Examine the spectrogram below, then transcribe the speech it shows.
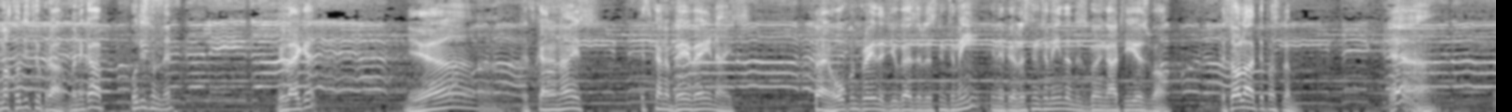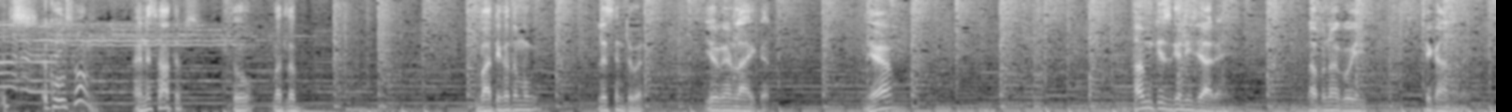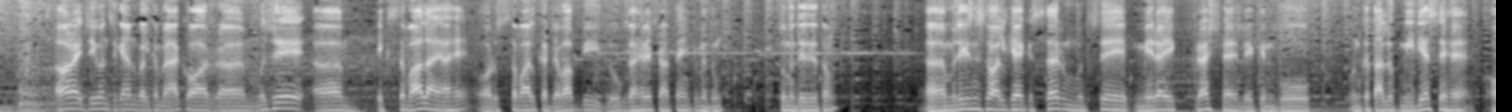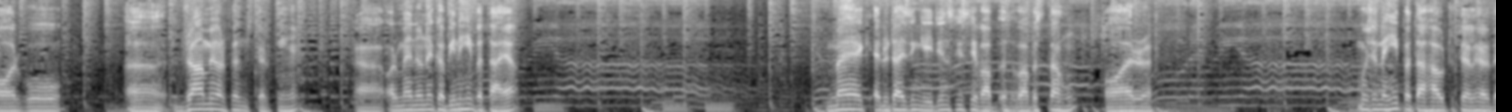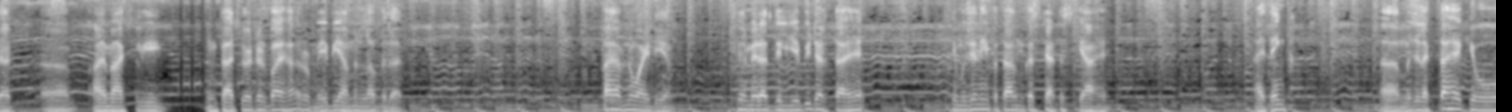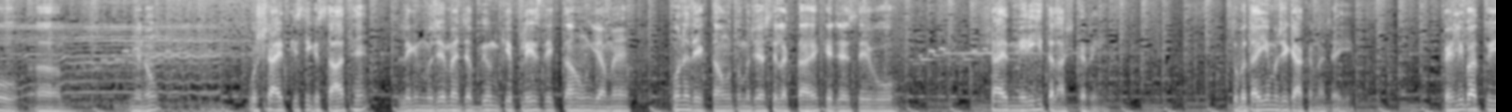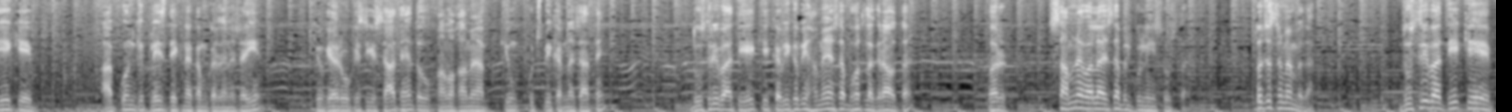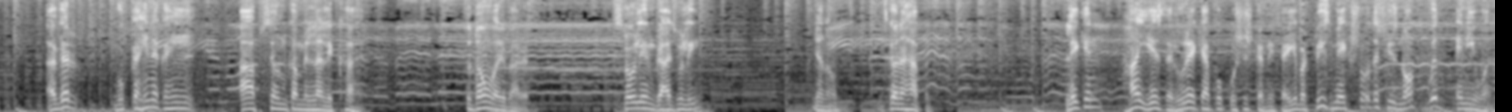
मैं खुद ही चुप रहा मैंने कहा आप खुद ही सुन लें You like it? Yeah it's kind of nice it's kind of very very nice So I hope and pray that you guys are listening to me. And if you're listening to me, then this is going out to you as well. It's all Atif Aslam. Yeah. It's a cool song. And it's Atif's. So, मतलब बातें खत्म हो गई Listen to it. You're gonna like it. Yeah? हम किस गली जा रहे हैं अपना कोई ठिकाना नहीं Alright, जी once again welcome back. और uh, मुझे uh, एक सवाल आया है और उस सवाल का जवाब भी लोग ज़ाहिर चाहते हैं कि मैं दूँ तो मैं दे देता हूँ। Uh, मुझे किसी ने सवाल किया कि सर मुझसे मेरा एक क्रश है लेकिन वो उनका ताल्लुक मीडिया से है और वो ड्रामे और फिल्म्स करती हैं। और मैंने उन्हें कभी नहीं बताया। मैं एक एडवर्टाइजिंग एजेंसी से वाबस्ता हूँ और मुझे नहीं पता how to tell her that I am actually infatuated by her or maybe I'm in love with her. I have no idea. फिर मेरा दिल ये भी डरता है कि मुझे नहीं पता उनका स्टेटस क्या है आई थिंक uh, मुझे लगता है कि वो you uh, know you know, वो शायद किसी के साथ हैं लेकिन मुझे मैं जब भी उनके प्लेस देखता हूँ या मैं उन्हें देखता हूँ तो मुझे ऐसे लगता है कि जैसे वो शायद मेरी ही तलाश कर रही हैं तो बताइए मुझे क्या करना चाहिए। पहली बात तो ये कि आपको उनके प्लेस देखना कम कर देना चाहिए, क्योंकि अगर वो किसी के साथ हैं तो खामा खामे आप क्यों कुछ भी करना चाहते हैं। दूसरी बात यह कि कभी कभी हमें ऐसा बहुत लग रहा होता है पर सामने वाला ऐसा बिल्कुल नहीं सोचता। तो जैसे मैं बता, दूसरी बात यह कि अगर वो कहीं ना कहीं आपसे उनका मिलना लिखा है तो don't worry about it slowly and gradually you know it's gonna happen लेकिन हाँ ये ज़रूर है कि आपको कोशिश करनी चाहिए but please make sure that she is not with any one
